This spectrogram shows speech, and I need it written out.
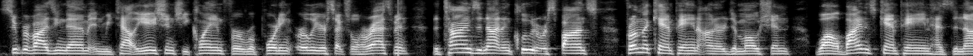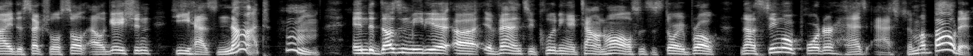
supervising them in retaliation. She claimed for reporting earlier sexual harassment. The Times did not include a response from the campaign on her demotion. While Biden's campaign has denied the sexual assault allegation, he has not. Hmm. In the dozen media uh, events, including a town hall since the story broke, not a single reporter has asked him about it.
